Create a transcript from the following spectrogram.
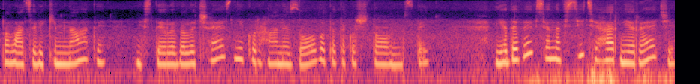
Палацові кімнати містили величезні кургани золота та коштовностей. Я дивився на всі ці гарні речі,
